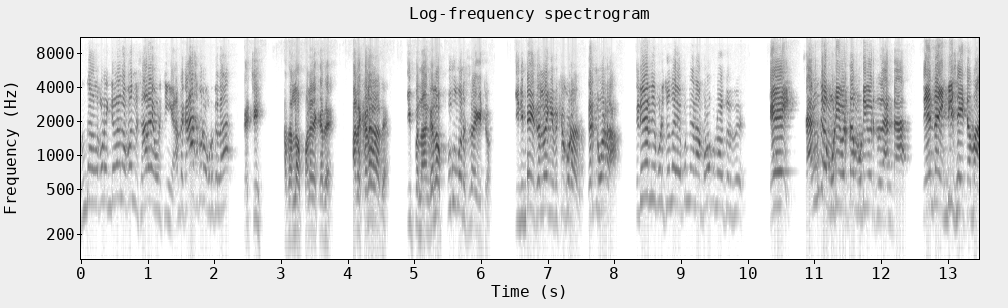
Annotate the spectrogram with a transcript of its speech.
முந்தாள் கூட இங்க தான் உட்காந்து சாராயம் குடிச்சீங்க. அந்த காசு கூட கொடுக்கல. கட்சி அதெல்லாம் பழைய கதை. அதை கிளறாத இப்ப நாங்க எல்லாம் புது மனுஷனாகிட்டோம். இனிமே இதெல்லாம் இங்க விற்க கூடாது தெரிஞ்சு ஓடுறா. திடீர்னு இப்படி சொன்னா எப்படி நான் பொழப்பு நடத்துறது? ஏய் சங்க முடிவெடுத்தா முடிவெடுத்ததாண்டா வேண்டா இங்கிலீஷ் ஐட்டமா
